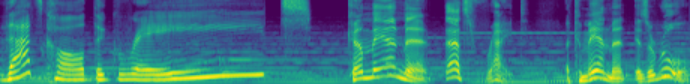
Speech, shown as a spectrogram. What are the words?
That's called the great. Commandment. That's right. A commandment is a rule.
